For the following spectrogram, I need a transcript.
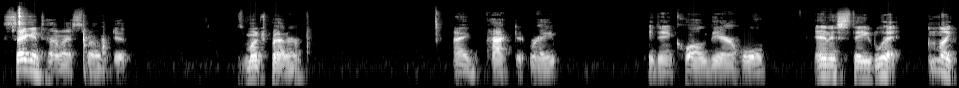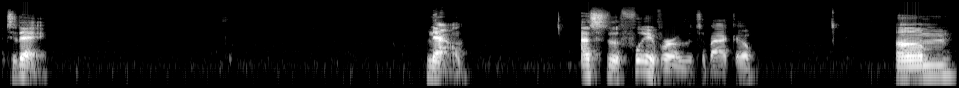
Second time I smoked it, it was much better. I packed it right. It didn't clog the air hole. And it stayed lit, unlike today. Now, as to the flavor of the tobacco, um,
